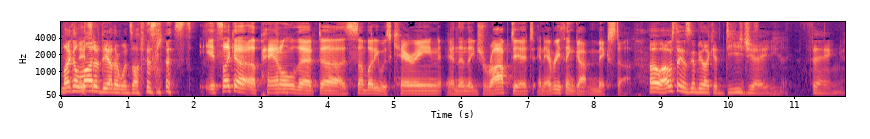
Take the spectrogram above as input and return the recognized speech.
like a lot of the other ones on this list It's like a, a panel that uh, somebody was carrying, and then they dropped it, and everything got mixed up. oh i was thinking it was gonna be like a dj thing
